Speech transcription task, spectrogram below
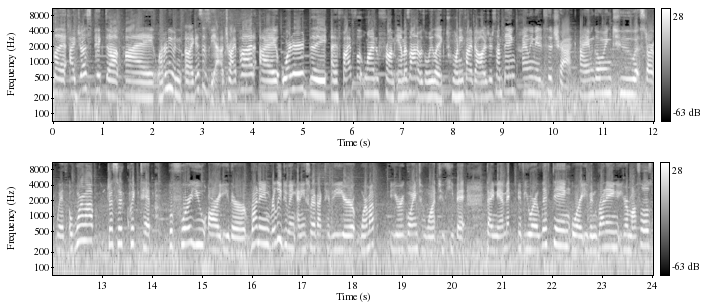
But I just picked up my, well, I don't even, oh, I guess it's, yeah, a tripod. I ordered the a five foot one from Amazon. It was only like $25 or something. Only made it to the track. I am going to start with a warm up. Just a quick tip, before you are either running, really doing any sort of activity, your warm up you're going to want to keep it dynamic. If you are lifting or even running, your muscles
